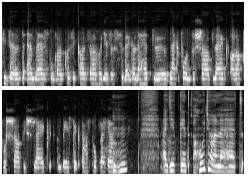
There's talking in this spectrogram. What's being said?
10-15 ember foglalkozik azzal, hogy ez a szöveg a lehető legpontosabb, legalaposabb és legértéktartóbb legyen. Uh-huh. Egyébként hogyan lehet,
